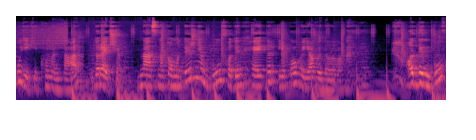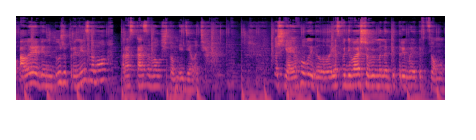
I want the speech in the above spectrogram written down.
будь-який коментар. До речі, в нас на тому тижні був один хейтер, якого я видалила. Один був, але він дуже принизливо розказував, що мені робити. Тож я його видалила. Я сподіваюся, що ви мене підтримаєте в цьому.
